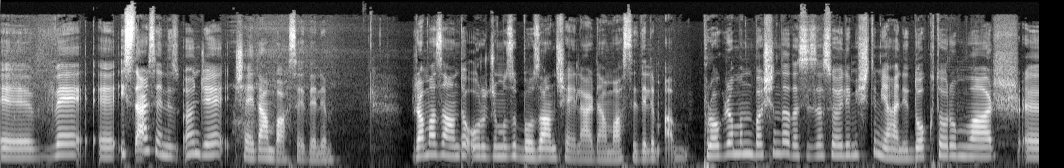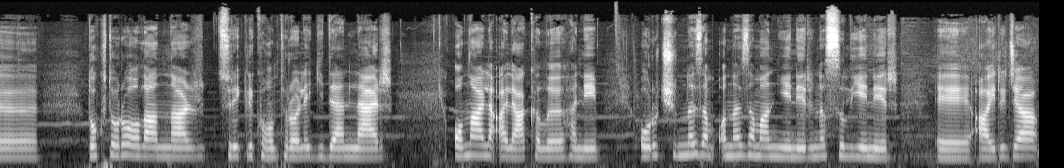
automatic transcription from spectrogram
Ee, ve e, isterseniz önce şeyden bahsedelim. Ramazan'da orucumuzu bozan şeylerden bahsedelim. Programın başında da size söylemiştim ya hani doktorum var, e, doktoru olanlar, sürekli kontrole gidenler, onlarla alakalı hani oruç ne zaman ne zaman yenir, nasıl yenir? E, ayrıca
